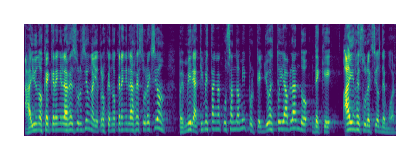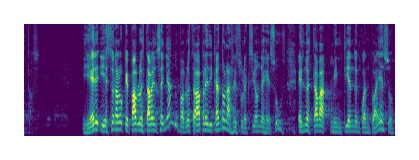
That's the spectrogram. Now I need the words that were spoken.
Hay unos que creen en la resurrección, hay otros que no creen en la resurrección. Pues mire, aquí me están acusando a mí porque yo estoy hablando de que hay resurrección de muertos. Y, él, y eso era lo que Pablo estaba enseñando. Pablo estaba predicando la resurrección de Jesús. Él no estaba mintiendo en cuanto a eso.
